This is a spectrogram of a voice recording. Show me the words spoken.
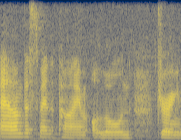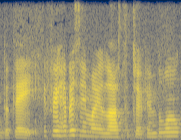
and spend time alone during the day. If you haven't seen my last Japan vlog,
